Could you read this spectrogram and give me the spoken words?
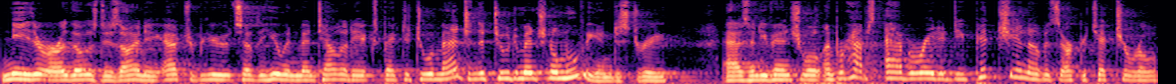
Neither are those designing attributes of the human mentality expected to imagine the two dimensional movie industry as an eventual and perhaps aberrated depiction of its architectural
